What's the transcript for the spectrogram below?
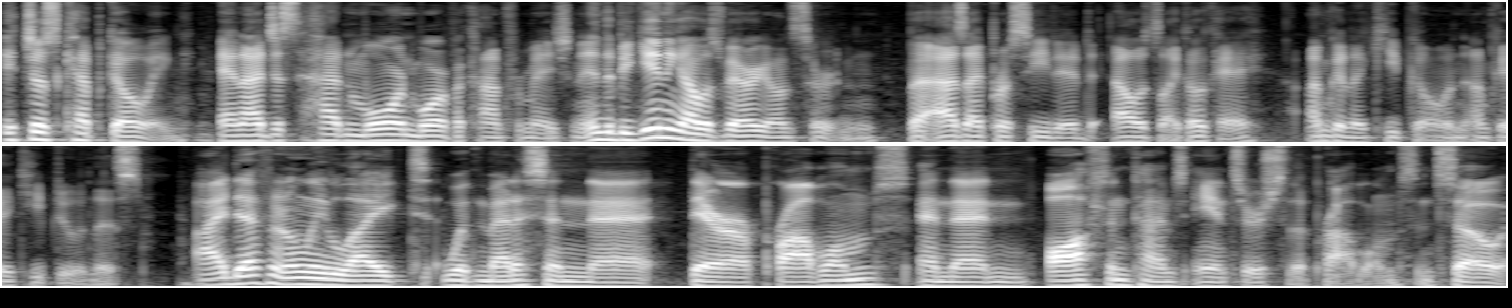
it just kept going. And I just had more and more of a confirmation. In the beginning, I was very uncertain, but as I proceeded, I was like, okay, I'm going to keep going. I'm going to keep doing this. I definitely liked with medicine that there are problems and then oftentimes answers to the problems. And so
